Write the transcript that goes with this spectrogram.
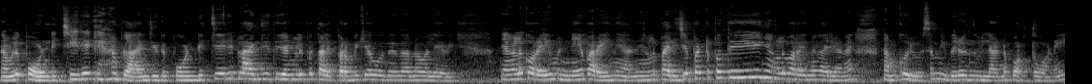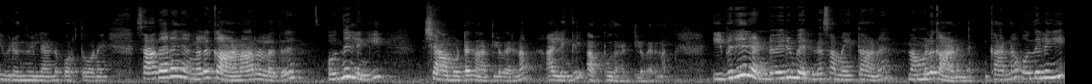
നമ്മൾ പോണ്ടിച്ചേരിയൊക്കെയാണ് പ്ലാൻ ചെയ്ത് പോണ്ടിച്ചേരി പ്ലാൻ ചെയ്ത് ഞങ്ങളിപ്പോൾ തളിപ്പറമ്പിക്കാൻ പോകുന്നതെന്ന് പറഞ്ഞ പോലെയായി. ഞങ്ങൾ കുറേ മുന്നേ പറയുന്നതാണ്. ഞങ്ങൾ പരിചയപ്പെട്ടപ്പോഴത്തേ ഞങ്ങൾ പറയുന്ന കാര്യമാണ്. നമുക്ക് ഒരു ദിവസം ഇവരൊന്നും ഇല്ലാണ്ട് പുറത്ത് പോകണേ ഇവരൊന്നും ഇല്ലാണ്ട് പുറത്ത് പോകണേ സാധാരണ ഞങ്ങൾ കാണാറുള്ളത് ഒന്നില്ലെങ്കിൽ ശ്യാമുട്ട നാട്ടിൽ വരണം അല്ലെങ്കിൽ അപ്പു നാട്ടിൽ വരണം. ഇവർ രണ്ടുപേരും വരുന്ന സമയത്താണ് നമ്മൾ കാണുന്നത് കാരണം ഒന്നില്ലെങ്കിൽ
